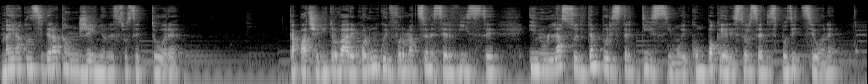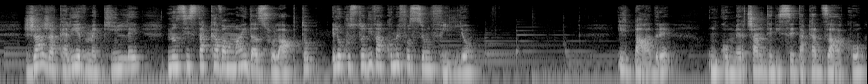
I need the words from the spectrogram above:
ma era considerata un genio nel suo settore. Capace di trovare qualunque informazione servisse in un lasso di tempo ristrettissimo e con poche risorse a disposizione, Jaja Khaliev McKinley non si staccava mai dal suo laptop e lo custodiva come fosse un figlio. Il padre, un commerciante di seta kazako,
